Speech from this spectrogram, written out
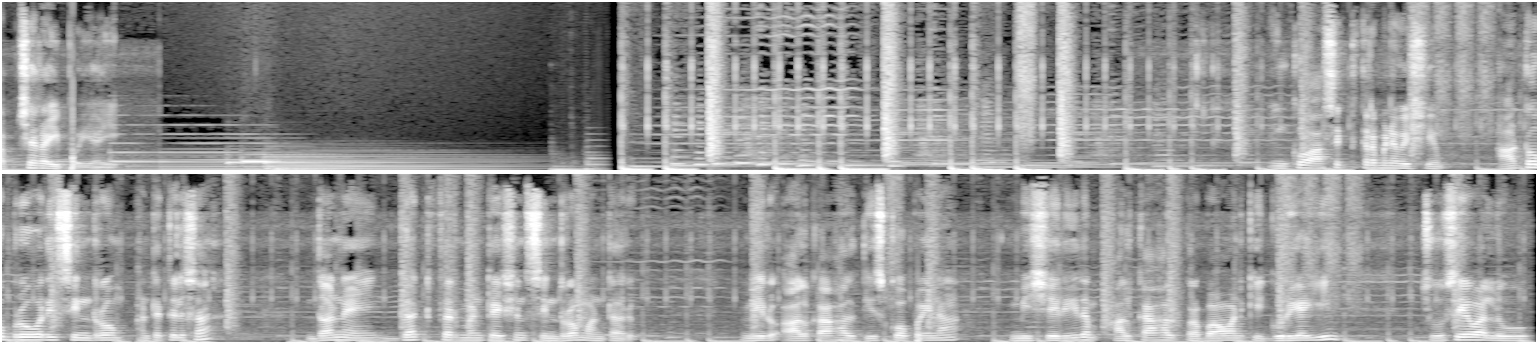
రప్చర్ అయిపోయాయి. ఇంకో ఆసక్తికరమైన విషయం. ఆటో బ్రోవరీ సిండ్రోమ్ అంటే తెలుసా? దాన్నే గట్ ఫెర్మెంటేషన్ సిండ్రోమ్ అంటారు. మీరు ఆల్కహాల్ తీసుకోపోయినా మీ శరీరం ఆల్కహాల్ ప్రభావానికి గురి అయ్యి చూసేవాళ్ళు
